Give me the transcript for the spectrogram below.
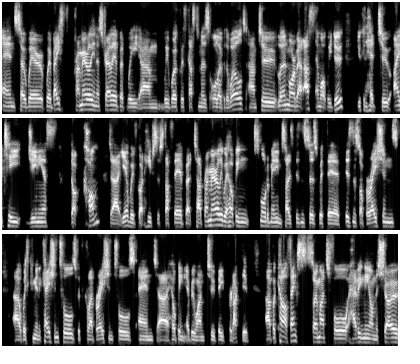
and so we're we're based primarily in Australia, but we um, we work with customers all over the world. Um, to learn more about us and what we do, you can head to itgenius.com. Uh, yeah, we've got heaps of stuff there, but uh, primarily we're helping small to medium sized businesses with their business operations, uh, with communication tools, with collaboration tools, and uh, helping everyone to be productive. Uh, but Carl, thanks so much for having me on the show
